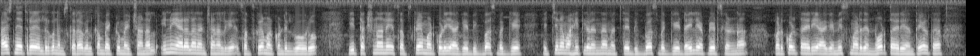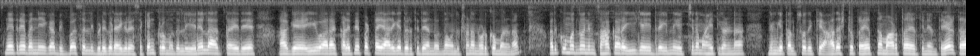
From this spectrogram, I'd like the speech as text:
ಹಾಯ್ ಸ್ನೇಹಿತರೆ, ಎಲ್ರಿಗೂ ನಮಸ್ಕಾರ. Welcome back to my channel ಇನ್ನು ಯಾರೆಲ್ಲ ನನ್ನ ಚಾನಲ್ಗೆ ಸಬ್ಸ್ಕ್ರೈಬ್ ಮಾಡ್ಕೊಂಡಿಲ್ವೋ ಅವರು, ಈ ತಕ್ಷಣವೇ ಸಬ್ಸ್ಕ್ರೈಬ್ ಮಾಡ್ಕೊಳ್ಳಿ. ಹಾಗೆ ಬಿಗ್ ಬಾಸ್ ಬಗ್ಗೆ ಹೆಚ್ಚಿನ ಮಾಹಿತಿಗಳನ್ನು ಮತ್ತು ಬಿಗ್ ಬಾಸ್ ಬಗ್ಗೆ ಡೈಲಿ ಅಪ್ಡೇಟ್ಸ್ಗಳನ್ನ ಪಡ್ಕೊಳ್ತಾ ಇರಿ. ಹಾಗೆ ಮಿಸ್ ಮಾಡದೆ ನೋಡ್ತಾ ಇರಿ ಅಂತ ಹೇಳ್ತಾ, ಸ್ನೇಹಿತರೆ, ಬನ್ನಿ. ಈಗ ಬಿಗ್ ಬಾಸಲ್ಲಿ ಬಿಡುಗಡೆ ಆಗಿರೋ ಸೆಕೆಂಡ್ ಪ್ರೋಮೋದಲ್ಲಿ ಏನೆಲ್ಲ ಆಗ್ತಾ ಇದೆ, ಹಾಗೆ ಈ ವಾರ ಕಳಪೆ ಪಟ್ಟ ಯಾರಿಗೆ ದೊರೆತಿದೆ ಅನ್ನೋದನ್ನ ಒಂದು ಕ್ಷಣ ನೋಡ್ಕೊಂಬರೋಣ. ಅದಕ್ಕೂ ಮೊದಲು ನಿಮ್ಮ ಸಹಕಾರ ಹೀಗೆ ಇದ್ದರೆ ಇನ್ನೂ ಹೆಚ್ಚಿನ ಮಾಹಿತಿಗಳನ್ನ ನಿಮಗೆ ತಲುಪಿಸೋದಕ್ಕೆ ಆದಷ್ಟು ಪ್ರಯತ್ನ ಮಾಡ್ತಾ ಇರ್ತೀನಿ ಅಂತ ಹೇಳ್ತಾ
